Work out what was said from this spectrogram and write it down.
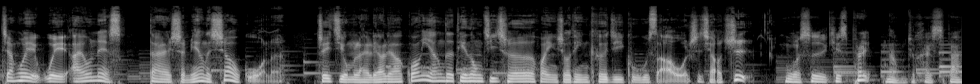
将会为 IONIS 带来什么样的效果呢？这一集我们来聊聊光阳的电动机车。欢迎收听科技酷酷扫，我是乔治，我是 Kissplay，那我们就开始吧。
